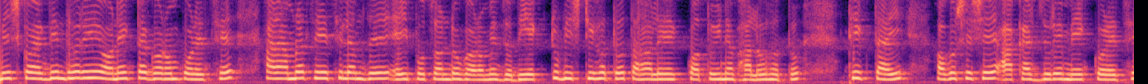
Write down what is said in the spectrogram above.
বেশ কয়েকদিন ধরে অনেকটা গরম পড়েছে। আর আমরা চেয়েছিলাম যে এই প্রচণ্ড গরমে যদি একটু বৃষ্টি হতো, তাহলে কতই না ভালো হতো। ঠিক তাই অবশেষে আকাশ জুড়ে মেঘ করেছে।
